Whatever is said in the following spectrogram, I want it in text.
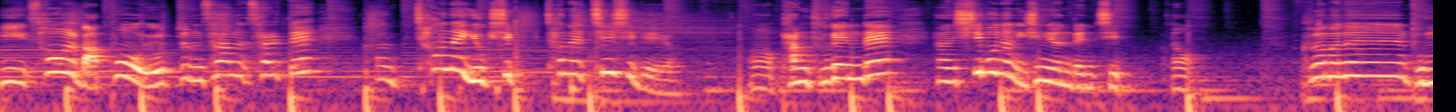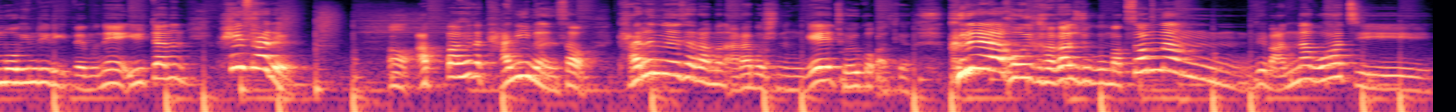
이 서울 마포 요즘 살때한 천에 60, 천에 70이에요. 어, 방 두 개인데 한 15년, 20년 된 집. 어. 그러면은 돈 모으기 힘들기 때문에 일단은 회사를 어, 아빠 회사 다니면서 다른 회사를 한번 알아보시는 게 좋을 것 같아요. 그래야 거기 가가지고 막 썸남들 만나고 하지.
